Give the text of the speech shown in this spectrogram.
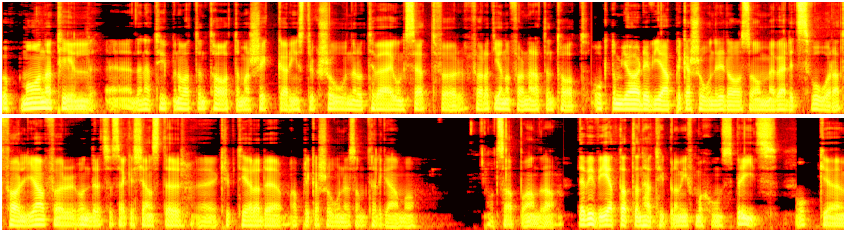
uppmanar till eh, den här typen av attentat där man skickar instruktioner och tillvägagångssätt för, för att genomföra den här attentat. Och de gör det via applikationer idag som är väldigt svåra att följa för underrättelse och säkerhetstjänster, eh, krypterade applikationer som Telegram och WhatsApp och andra. Där vi vet att den här typen av information sprids. Och eh,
